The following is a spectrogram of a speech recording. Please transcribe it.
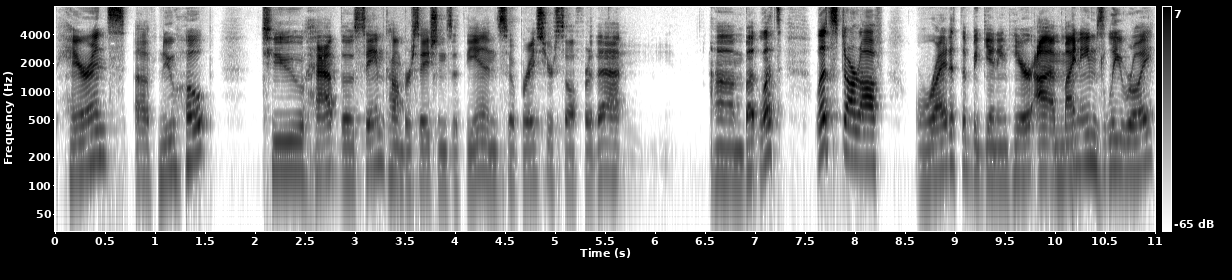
parents of New Hope, to have those same conversations at the end. So brace yourself for that. Um, but let's let's start off right at the beginning here. Uh, my name's Leroy,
